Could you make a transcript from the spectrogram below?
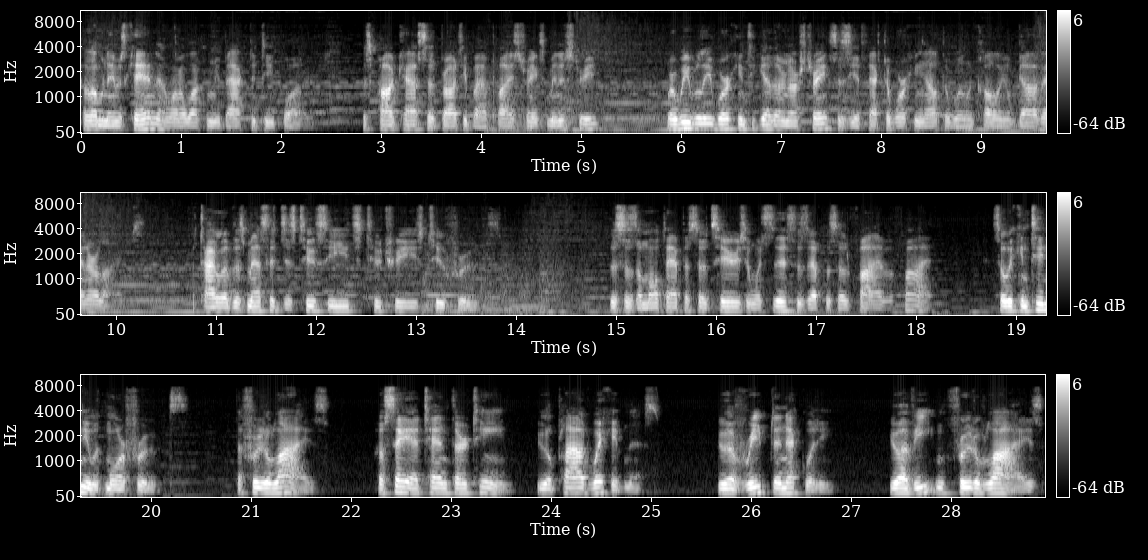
Hello, my name is Ken, and I want to welcome you back to Deep Waters. This podcast is brought to you by Applied Strengths Ministry, where we believe working together in our strengths is the effect of working out the will and calling of God in our lives. The title of this message is Two Seeds, Two Trees, Two Fruits. This is a multi episode series in which this is episode 5 of 5. So we continue with more fruits. The fruit of lies. Hosea 10:13. You have plowed wickedness. You have reaped iniquity. You have eaten fruit of lies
